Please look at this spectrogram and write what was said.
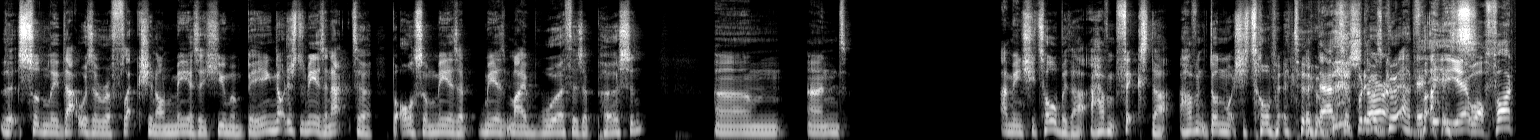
that suddenly that was a reflection on me as a human being not just me as an actor but also me as a me as my worth as a person um and I mean, she told me that. I haven't fixed that. I haven't done what she told me to do. But that's a but it was start. great I- I- advice. yeah, well, fuck.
